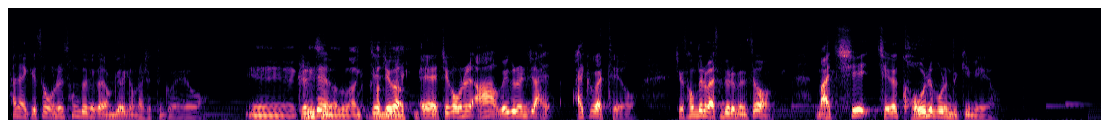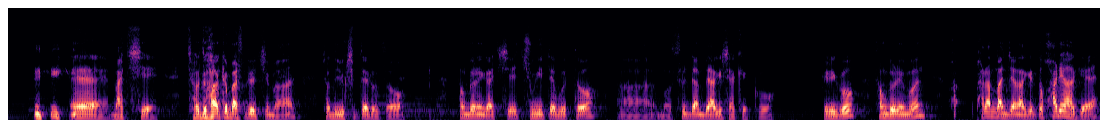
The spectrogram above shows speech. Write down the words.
하나님께서 오늘 성도님과 연결하게 원하셨던 거예요. 예. 그런데 아이 이제 제가. 예, 제가 오늘 아 왜 그런지 알 것 같아요. 제가 성도님 말씀 들으면서 마치 제가 거울을 보는 느낌이에요. 예, 마치 저도 아까 말씀드렸지만 저도 60대로서 성도님 같이 중2 때부터 아, 뭐술 담배 하기 시작했고 그리고 성도님은 화- 파란만장하게 또 화려하게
